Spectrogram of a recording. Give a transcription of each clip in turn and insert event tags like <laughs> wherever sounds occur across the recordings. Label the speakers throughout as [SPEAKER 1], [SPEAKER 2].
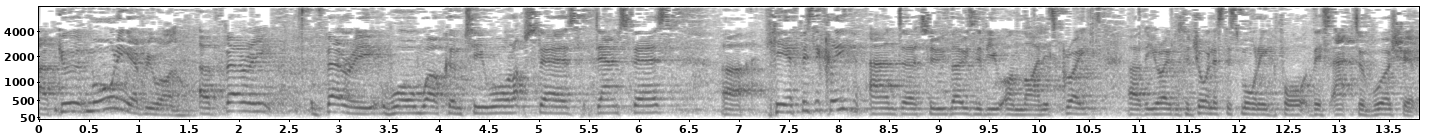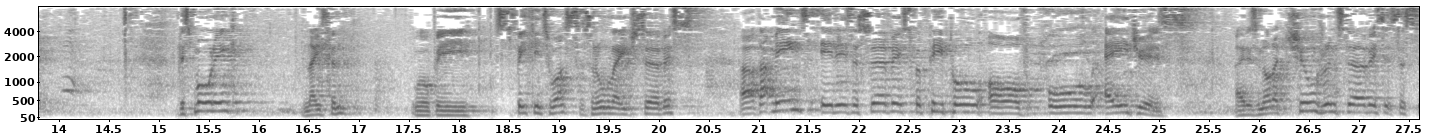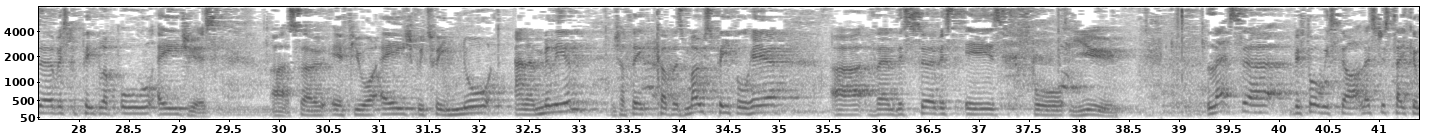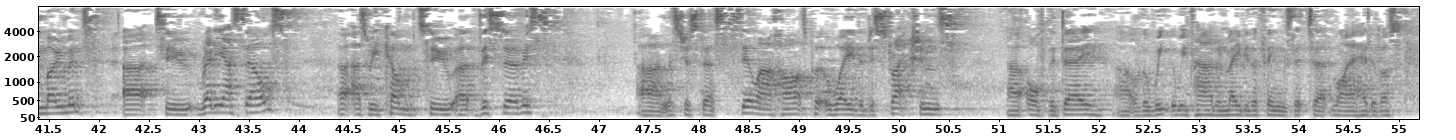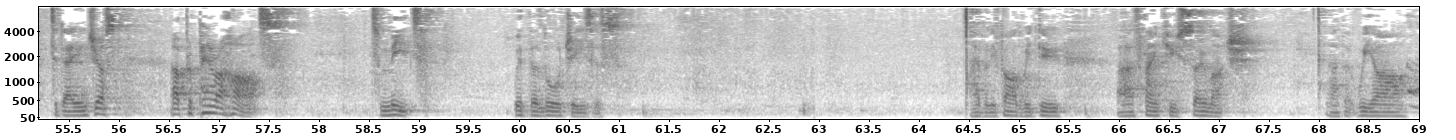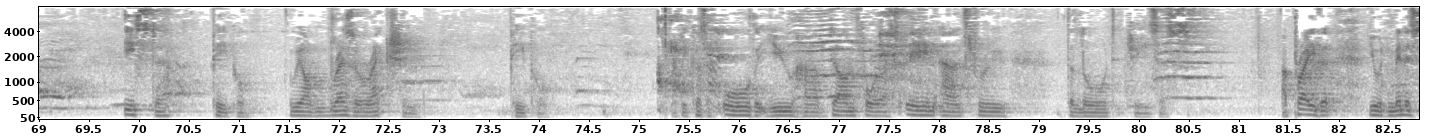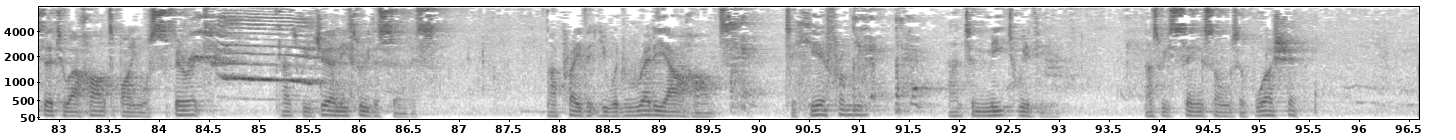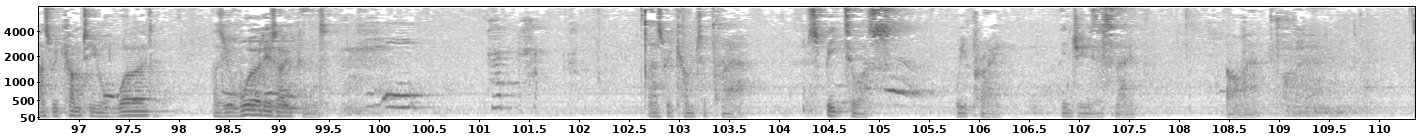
[SPEAKER 1] Uh, good morning everyone. A very, very warm welcome to you all upstairs, downstairs, uh, here physically and uh, to those of you online. It's great uh, that you're able to join us this morning for this act of worship. This morning, Nathan will be speaking to us. It's an all-age service. Uh, that means it is a service for people of all ages. It is not a children's service, it's a service for people of all ages. Uh, so if you are aged between naught and a million, which I think covers most people here, uh, then this service is for you. Let's, uh, before we start, let's just take a moment uh, to ready ourselves uh, as we come to this service. let's just still our hearts, put away the distractions of the day, of the week that we've had, and maybe the things that lie ahead of us today, and just prepare our hearts to meet with the Lord Jesus. Heavenly Father, we do uh, thank you so much uh, that we are Easter people. We are resurrection people. Because of all that you have done for us in and through the Lord Jesus. I pray that you would minister to our hearts by your Spirit as we journey through the service. I pray that you would ready our hearts to hear from you and to meet with you as we sing songs of worship, as we come to your word, as your word is opened, as we come to prayer. Speak to us, we pray. In Jesus' name. Amen.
